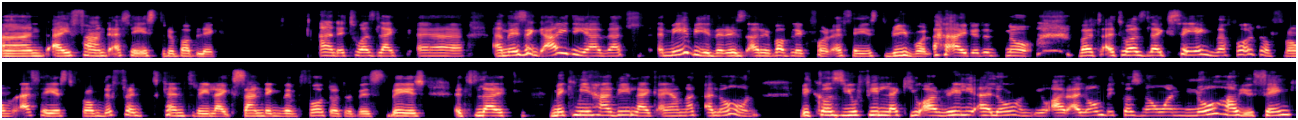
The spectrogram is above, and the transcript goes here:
and I found Atheist Republic. And it was like an amazing idea that maybe there is a republic for atheist people. I didn't know, but it was like seeing the photo from atheists from different country, like sending them photo to this page. It's like make me happy, like I am not alone because you feel like you are really alone you are alone because no one know how you think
